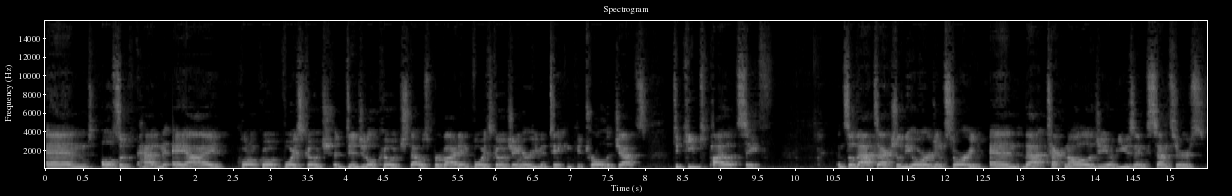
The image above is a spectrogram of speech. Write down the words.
and also had an AI quote unquote voice coach, a digital coach that was providing voice coaching or even taking control of the jets to keep pilots safe. And so that's actually the origin story. And that technology of using sensors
